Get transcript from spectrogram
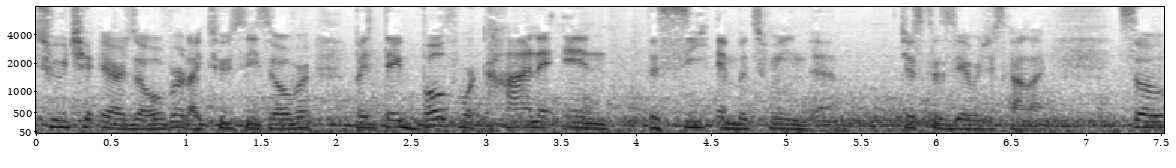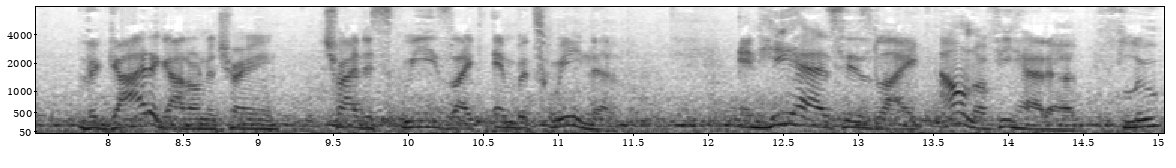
two chairs over, like two seats over. But they both were kind of in the seat in between them, just because they were just kind of like. So the guy that got on the train tried to squeeze like in between them and he has his like I don't know if he had a flute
